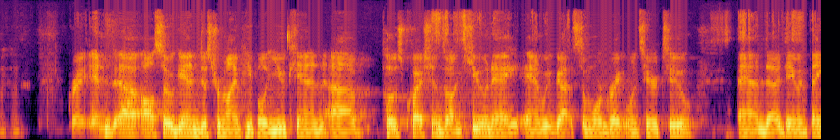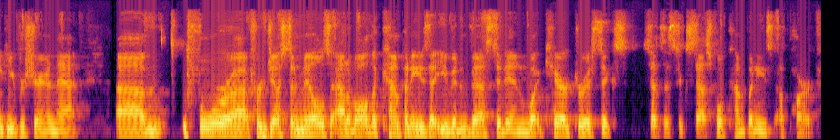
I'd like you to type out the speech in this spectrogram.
Mm-hmm. Great. And uh, also, again, just remind people you can uh, post questions on Q&A, and we've got some more great ones here too. And uh, Daymond, thank you for sharing that. Um, for uh, for Justin Mills, out of all the companies that you've invested in, what characteristics sets a successful companies apart?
